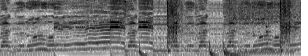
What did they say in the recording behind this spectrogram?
مجروح مج- مج- مج- مجروح مج- مج-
